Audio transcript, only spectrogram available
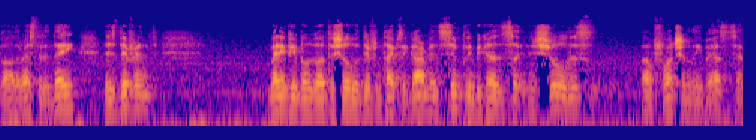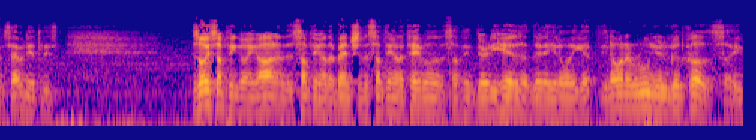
go on the rest of the day is different. Many people go to shul with different types of garments simply because in shul, this, unfortunately, by us in 770 at least, there's always something going on, and there's something on the bench, and there's something on the table, and there's something dirty here, something dirty. You don't want to get, you don't want to ruin your good clothes. So I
